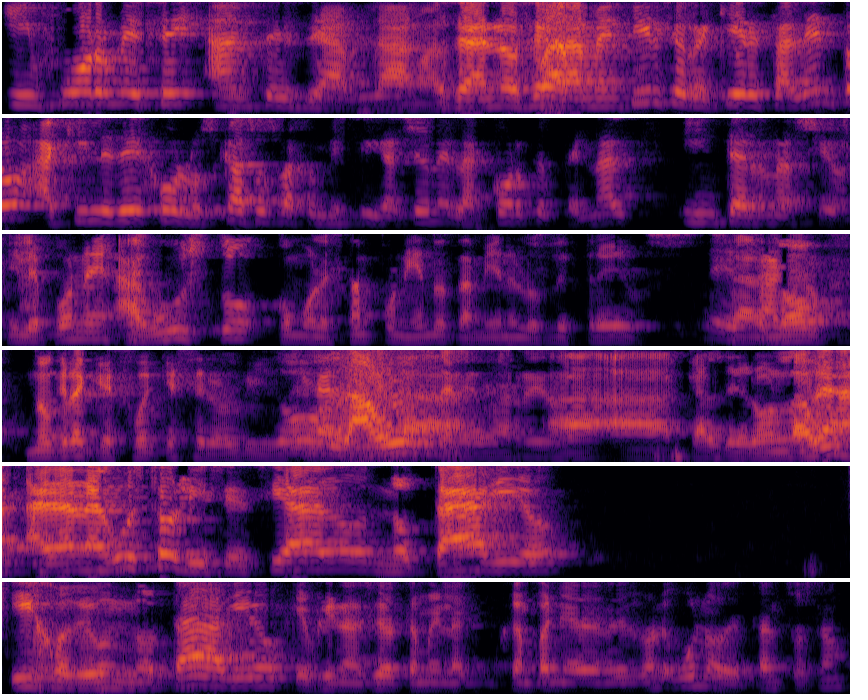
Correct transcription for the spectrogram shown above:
Infórmese antes de hablar. O sea, no sea- Para mentir se requiere talento. Aquí le dejo los casos bajo investigación en la Corte Penal Internacional. Y le pone a gusto como le están poniendo también en los letreros. O sea, Exacto. no, no crea que fue que se le olvidó Sí, a- la U a, se le barrió. a- a Calderón la U. Adán Augusto, licenciado, notario, hijo de un notario que financió también la campaña de Andrés uno de tantos, ¿no?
